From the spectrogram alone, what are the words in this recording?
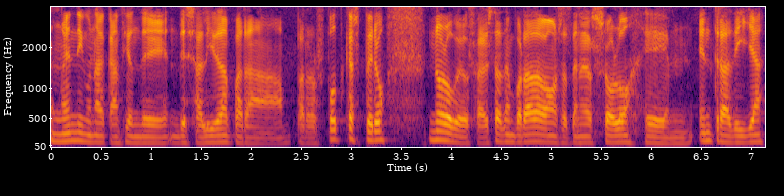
un ending, una canción de, salida para, los podcasts, pero no lo a usar. Esta temporada vamos a tener solo eh, entradilla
